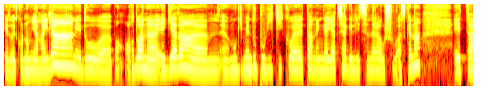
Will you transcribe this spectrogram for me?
edo ekonomia mailan, edo bon, orduan egia da mugimendu politikoetan engaiatzea gelitzen dela usu azkena, eta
